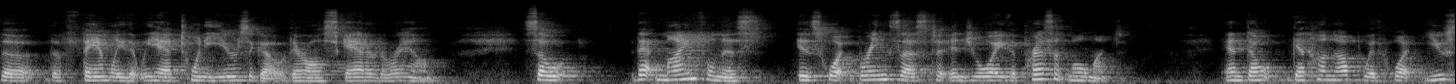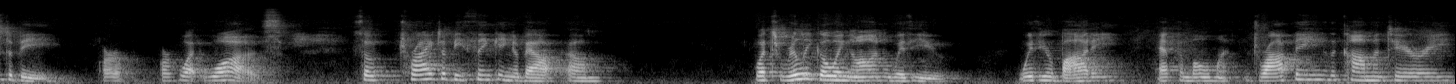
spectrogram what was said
the, the family that we had 20 years ago, they're all scattered around. So that mindfulness is what brings us to enjoy the present moment and don't get hung up with what used to be or, or what was. So try to be thinking about um, what's really going on with you, with your body at the moment, dropping the commentary,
